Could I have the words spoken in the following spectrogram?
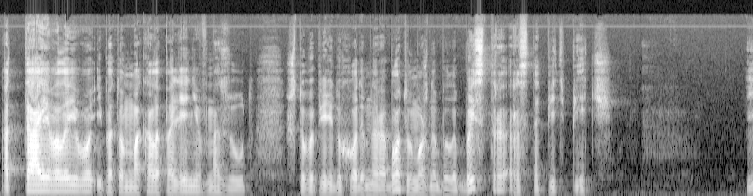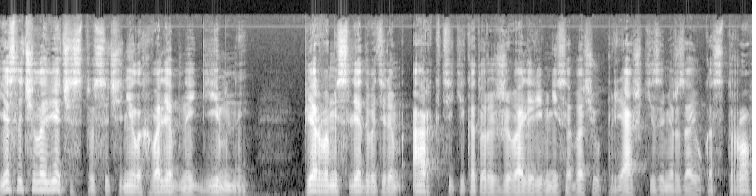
оттаивала его и потом макала поленья в мазут, чтобы перед уходом на работу можно было быстро растопить печь. Если человечество сочинило хвалебные гимны первым исследователям Арктики, которые жевали ремни собачьей упряжки, замерзая у костров,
